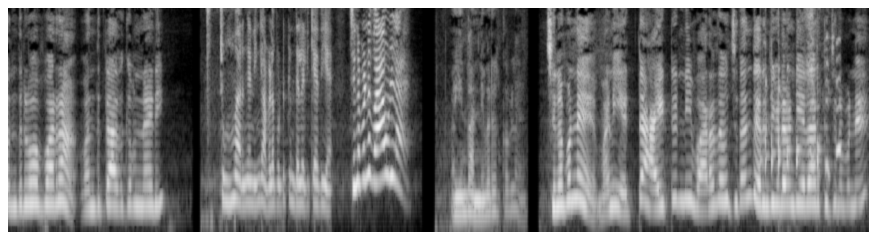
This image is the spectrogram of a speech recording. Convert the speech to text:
வந்துருவா பாறான் வந்துட்டு அதுக்கு முன்னாடி. சும்மா இருங்க நீங்க அவளை போட்டு கிண்டல் அடிக்காதீங்க. சின்ன பொண்ணு வா உள்ள. ஐயன் அண்ணி வர இருக்கவள? சின்ன பொண்ணு மணி எட்டு ஆயிட்டு நீ வரதை வச்சுதான் தெரிஞ்சுக்கிட வேண்டியதா இருக்கு சின்ன பொண்ணு.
